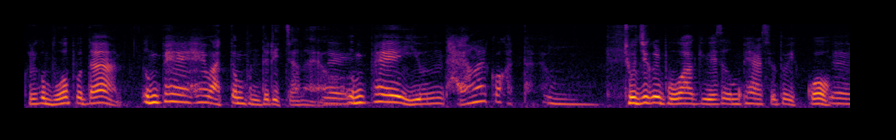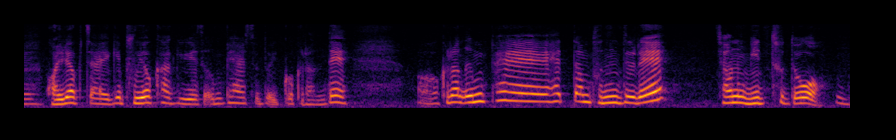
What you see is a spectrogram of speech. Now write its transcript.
그리고 무엇보다 은폐해 왔던 분들 있잖아요. 네. 은폐의 이유는 다양할 것 같아요. 음. 조직을 보호하기 위해서 은폐할 수도 있고 네. 권력자에게 부역하기 위해서 은폐할 수도 있고 그런데 어, 그런 은폐했던 분들의 저는 미투도 음.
